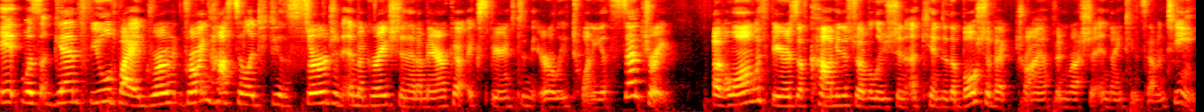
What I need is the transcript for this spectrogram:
it was again fueled by a grow- growing hostility to the surge in immigration that America experienced in the early 20th century, along with fears of communist revolution akin to the Bolshevik triumph in Russia in 1917.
